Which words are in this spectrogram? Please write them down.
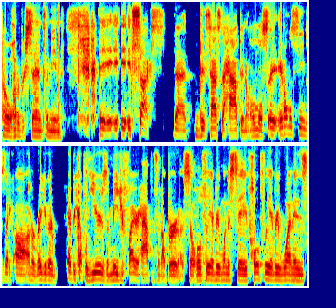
Oh, 100%. I mean, it, it, it sucks that this has to happen almost it almost seems like uh, on a regular every couple of years a major fire happens in alberta so hopefully yeah. everyone is safe hopefully everyone is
